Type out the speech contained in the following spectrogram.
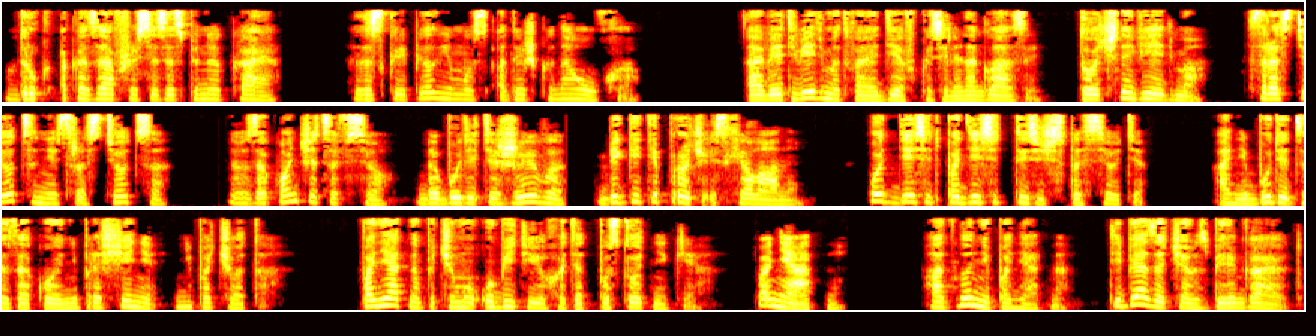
вдруг оказавшийся за спиной Кая, заскрипел ему с одышкой на ухо. А ведь ведьма твоя девка зеленоглазый. Точно ведьма. Срастется, не срастется. Но закончится все. Да будете живы, бегите прочь из Хелана. Хоть десять по десять тысяч спасете. А не будет за такое ни прощения, ни почета. Понятно, почему убить ее хотят пустотники. Понятно. Одно непонятно. Тебя зачем сберегают?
